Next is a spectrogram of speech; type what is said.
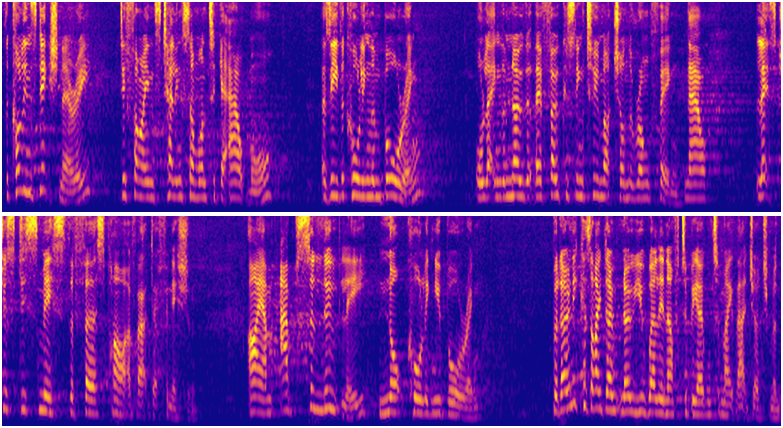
The Collins Dictionary defines telling someone to get out more as either calling them boring or letting them know that they're focusing too much on the wrong thing. Now, let's just dismiss the first part of that definition. I am absolutely not calling you boring but only because I don't know you well enough to be able to make that judgment.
